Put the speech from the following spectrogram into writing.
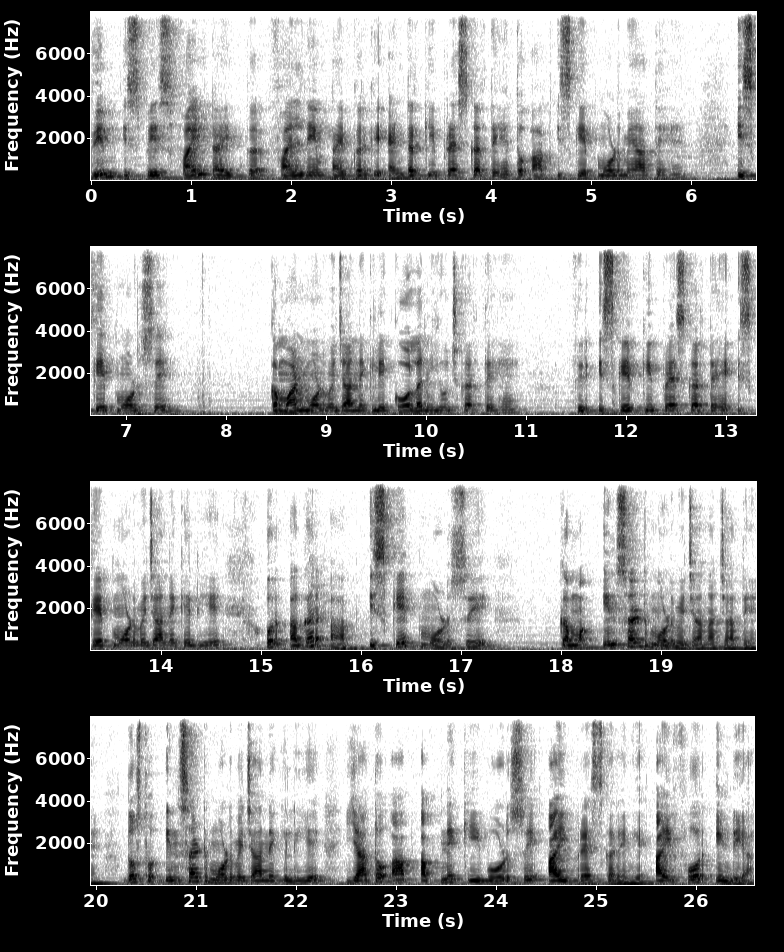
विम स्पेस फ़ाइल टाइप कर, फ़ाइल नेम टाइप करके एंटर की प्रेस करते हैं तो आप स्केप मोड में आते हैं। स्केप मोड से कमांड मोड में जाने के लिए कॉलन यूज़ करते हैं। फिर स्केप की प्रेस करते हैं स्केप मोड में जाने के लिए। और अगर आप स्केप मोड से कम इंसर्ट मोड में जाना चाहते हैं, दोस्तों इंसर्ट मोड में जाने के लिए या तो आप अपने कीबोर्ड से आई प्रेस करेंगे। I for India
